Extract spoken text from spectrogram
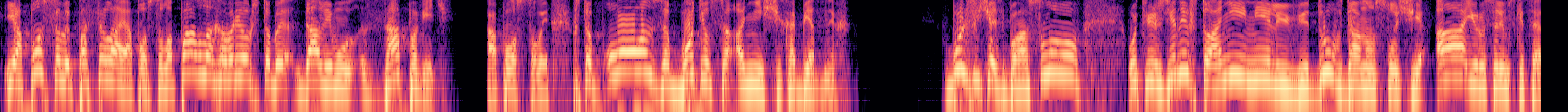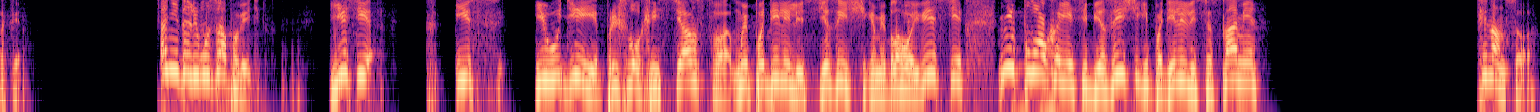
И апостолы, посылая апостола Павла, говорил, чтобы дал ему заповедь, апостолы, чтобы он заботился о нищих, о бедных. Большая часть богословов утверждены, что они имели в виду в данном случае о Иерусалимской церкви. Они дали ему заповедь. Если из Иудеи пришло христианство, мы поделились язычниками благой вести, неплохо, если бы язычники поделились с нами финансово.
